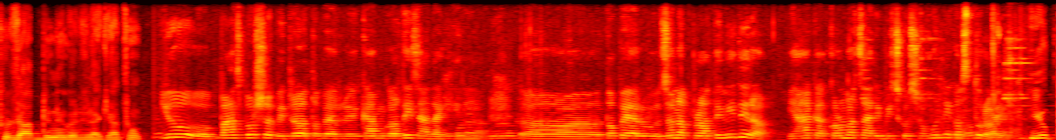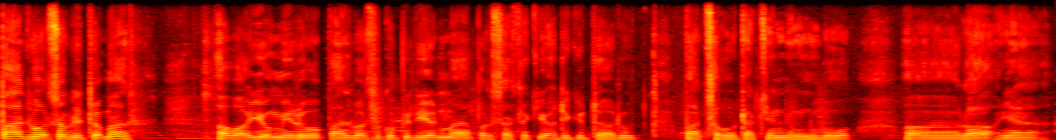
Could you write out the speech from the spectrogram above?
सुझाव दिने गरिराखेका छौँ। यो पाँच वर्षभित्र तपाईँहरूले काम गर्दै जाँदाखेरि तपाईँहरू जनप्रतिनिधि र यहाँका कर्मचारी बिचको समन्वय कस्तो रह्यो? यो पाँच वर्षभित्रमा अब यो मेरो पाँच वर्षको पिरियडमा प्रशासकीय अधिकृतहरू पाँच छवटा चेन्ज हुनुभयो। र यहाँ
